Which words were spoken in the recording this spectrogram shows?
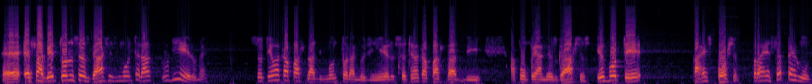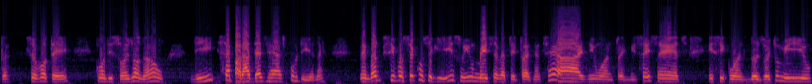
é, é saber todos os seus gastos e monitorar o dinheiro, né? Se eu tenho a capacidade de monitorar meu dinheiro, se eu tenho a capacidade de acompanhar meus gastos, eu vou ter a resposta para essa pergunta. Se eu vou ter condições ou não de separar 10 reais por dia, né? Lembrando que se você conseguir isso, em um mês você vai ter 300 reais, em um ano 3.600, em cinco anos 2.8 mil,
